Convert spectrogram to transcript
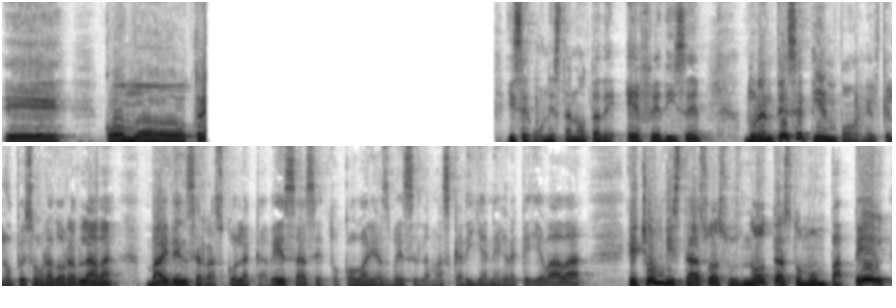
eh, como tres y según esta nota de F dice, durante ese tiempo en el que López Obrador hablaba, Biden se rascó la cabeza, se tocó varias veces la mascarilla negra que llevaba, echó un vistazo a sus notas, tomó un papel,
